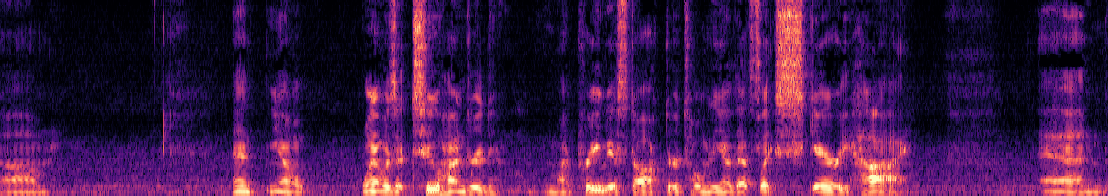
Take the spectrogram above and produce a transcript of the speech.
Um, and, you know, when it was at 200, my previous doctor told me, you know, that's like scary high. And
